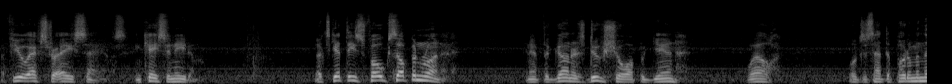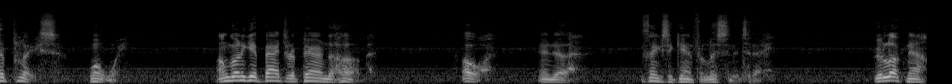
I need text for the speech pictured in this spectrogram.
A few extra ASAMs, in case you need them. Let's get these folks up and running. And if the gunners do show up again, well, we'll just have to put them in their place, won't we? I'm gonna get back to repairing the hub. Oh, and, uh, thanks again for listening today. Good luck now.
